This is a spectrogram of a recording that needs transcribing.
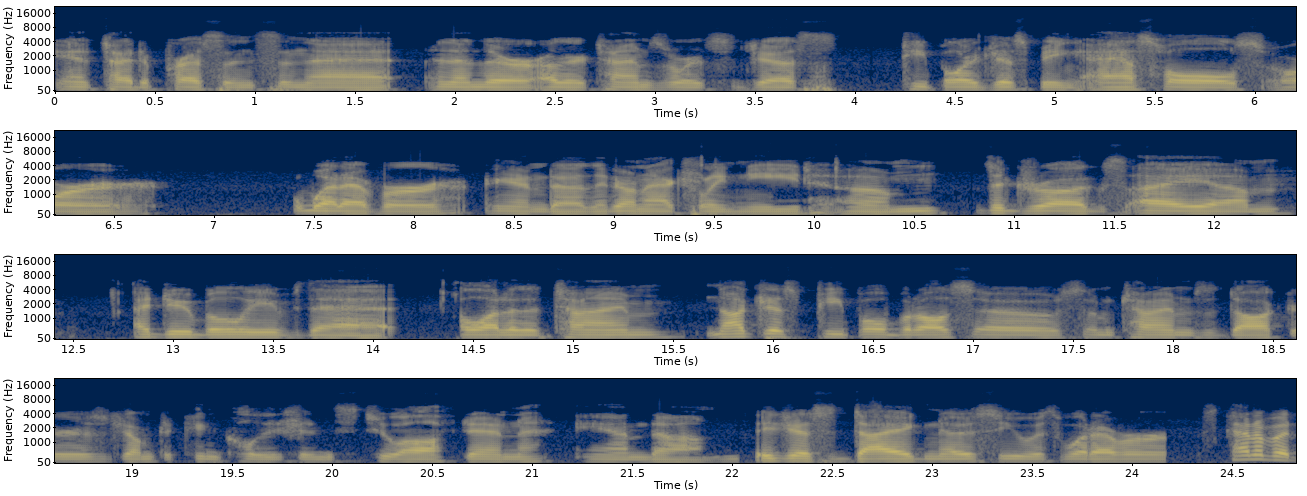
antidepressants and that, and then there are other times where it's just people are just being assholes or whatever, and uh, they don't actually need um, the drugs. I um, I do believe that a lot of the time, not just people, but also sometimes doctors jump to conclusions too often, and um, they just diagnose you with whatever. It's kind of a,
